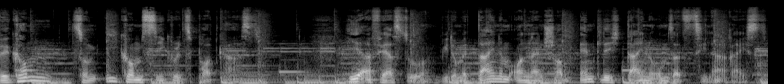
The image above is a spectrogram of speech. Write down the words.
Willkommen zum Ecom Secrets Podcast. Hier erfährst du, wie du mit deinem Online-Shop endlich deine Umsatzziele erreichst,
